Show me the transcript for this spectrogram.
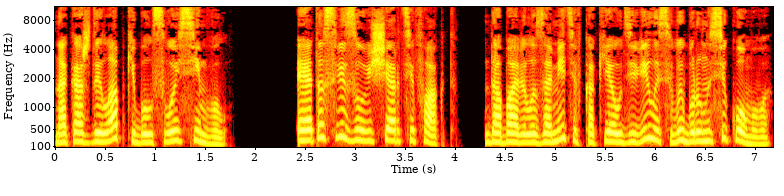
На каждой лапке был свой символ. «Это связующий артефакт», — добавила, заметив, как я удивилась выбору насекомого.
